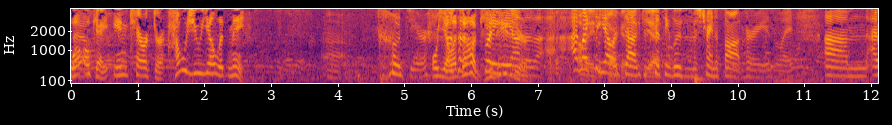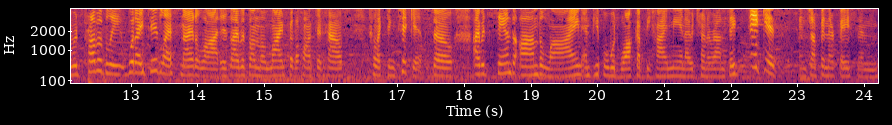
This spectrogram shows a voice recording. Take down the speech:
Well, okay, in character, how would you yell at me? Oh dear. Or yell at Doug. He's easier. the- I I'll like to the yell at. Doug just Yeah. because he loses his train of thought very easily. Um, I would probably what I did last night a lot is I was on the line for the haunted house collecting tickets. So I would stand on the line and people would walk up behind me and I would turn around and say tickets and jump in their face and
